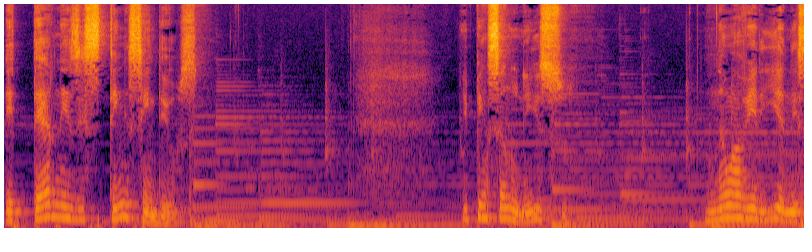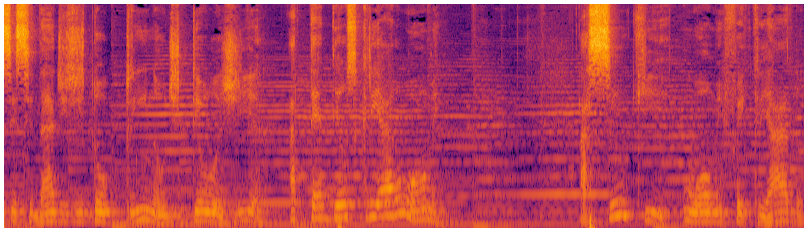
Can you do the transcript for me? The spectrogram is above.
eterna existência em Deus. E pensando nisso, não haveria necessidade de doutrina ou de teologia até Deus criar o homem. Assim que o homem foi criado,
